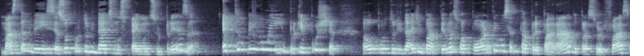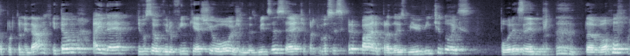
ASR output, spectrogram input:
mas também se as oportunidades nos pegam de surpresa é também ruim, porque puxa, a oportunidade bateu na sua porta e você não está preparado para surfar essa oportunidade. Então, a ideia de você ouvir o Fincast hoje, em 2017, é para que você se prepare para 2022 por exemplo, tá bom?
